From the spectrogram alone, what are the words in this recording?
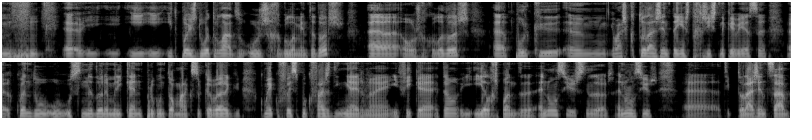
um, uh, e, e, e, depois do outro lado, os regulamentadores, uh, ou os reguladores, porque um, eu acho que toda a gente tem este registro na cabeça uh, quando o, o, senador americano pergunta ao Mark Zuckerberg como é que o Facebook faz dinheiro, não é? E fica, então, e, e ele responde: anúncios, senador, anúncios. Uh, tipo, toda a gente sabe.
